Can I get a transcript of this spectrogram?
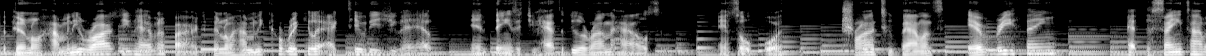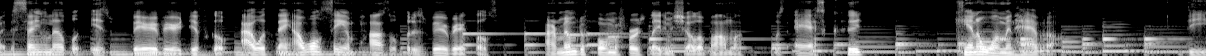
depending on how many rods you have in a fire, depending on how many curricular activities you have and things that you have to do around the house and, and so forth, trying to balance everything at the same time at the same level is very very difficult. I would think i won't say impossible but it's very very close. I remember the former first lady michelle obama was asked could can a woman have it all? The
